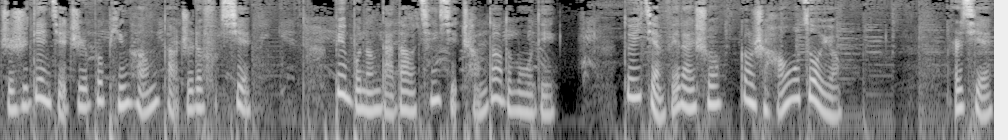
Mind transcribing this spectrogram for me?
只是电解质不平衡导致的腹泻，并不能达到清洗肠道的目的。对于减肥来说，更是毫无作用。而且，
